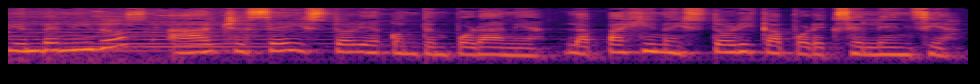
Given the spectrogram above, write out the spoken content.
Bienvenidos a HC Historia Contemporánea, la página histórica por excelencia.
